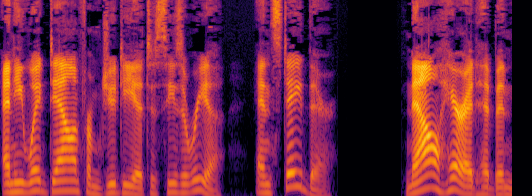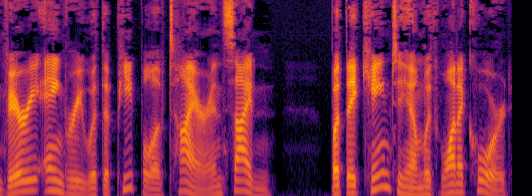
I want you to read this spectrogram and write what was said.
And he went down from Judea to Caesarea, and stayed there. Now Herod had been very angry with the people of Tyre and Sidon, but they came to him with one accord,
